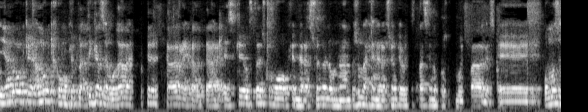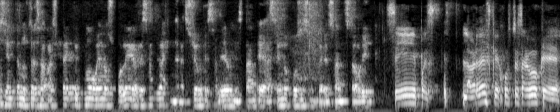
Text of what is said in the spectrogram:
y algo que, algo que como que platicas de volada, creo que cabe recalcar, es que ustedes como generación de la UNAM, es una generación que ahorita está haciendo cosas muy padres. Eh, ¿Cómo se sienten ustedes al respecto y cómo ven los colegas de esa misma generación que salieron y están eh, haciendo cosas interesantes ahorita? Sí, pues la verdad es que justo es algo que,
